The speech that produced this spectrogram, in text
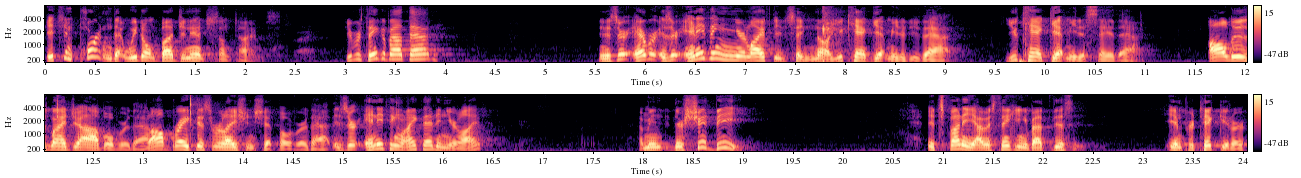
It's important that we don't budge an inch sometimes. You ever think about that? And is there ever is there anything in your life that you say, no, you can't get me to do that? You can't get me to say that. I'll lose my job over that. I'll break this relationship over that. Is there anything like that in your life? I mean, there should be. It's funny, I was thinking about this in particular,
